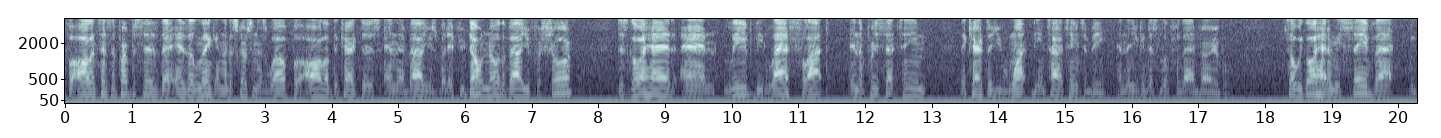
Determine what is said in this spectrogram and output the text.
for all intents and purposes, there is a link in the description as well for all of the characters and their values. But if you don't know the value for sure, just go ahead and leave the last slot in the preset team the character you want the entire team to be and then you can just look for that variable. So we go ahead and we save that we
